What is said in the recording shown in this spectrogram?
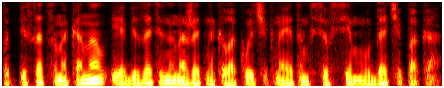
подписаться на канал и обязательно нажать на колокольчик. На этом все. Всем удачи, пока.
